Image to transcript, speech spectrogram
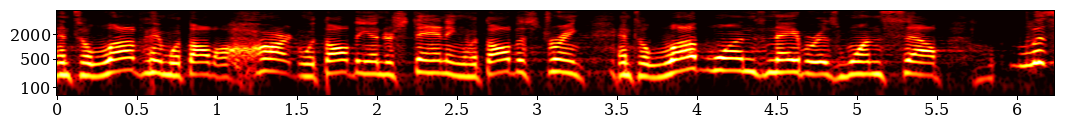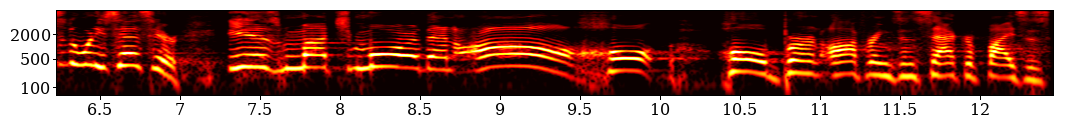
and to love Him with all the heart and with all the understanding and with all the strength, and to love one's neighbor as oneself. Listen to what He says here is much more than all whole, whole burnt offerings and sacrifices.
